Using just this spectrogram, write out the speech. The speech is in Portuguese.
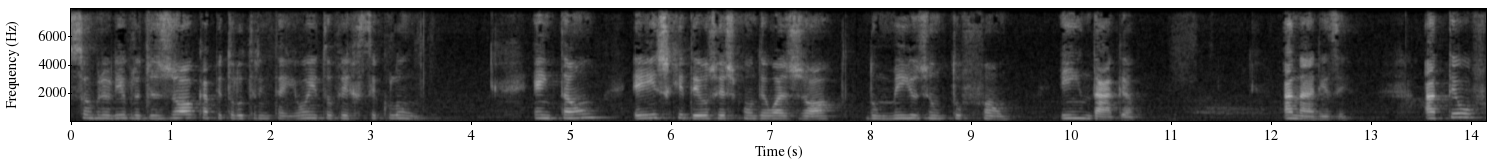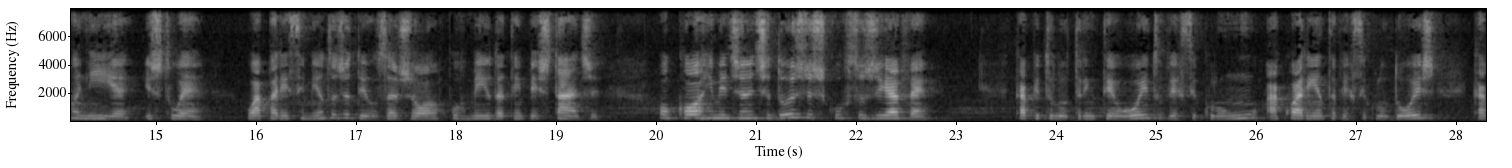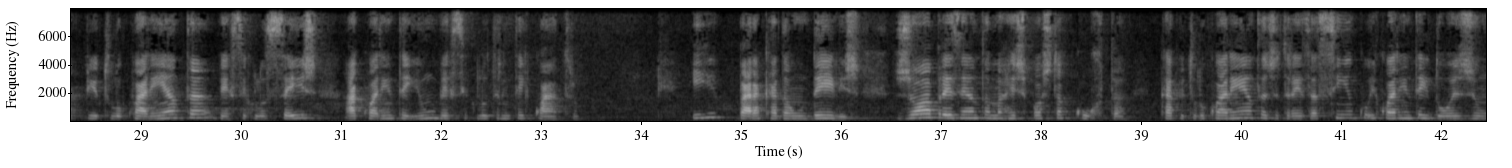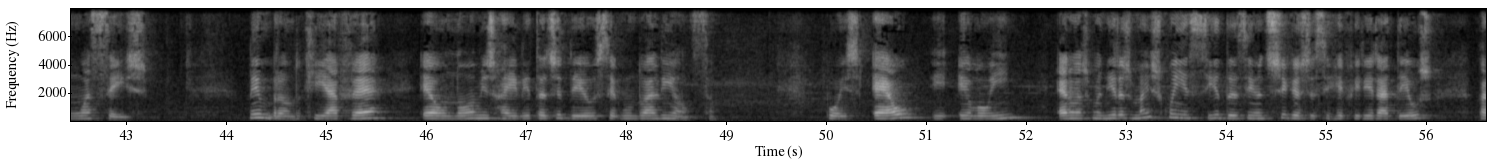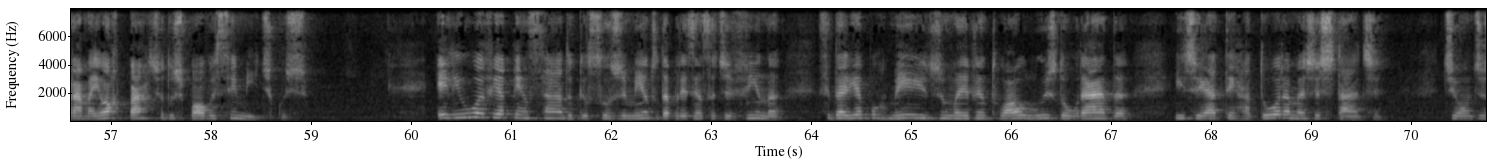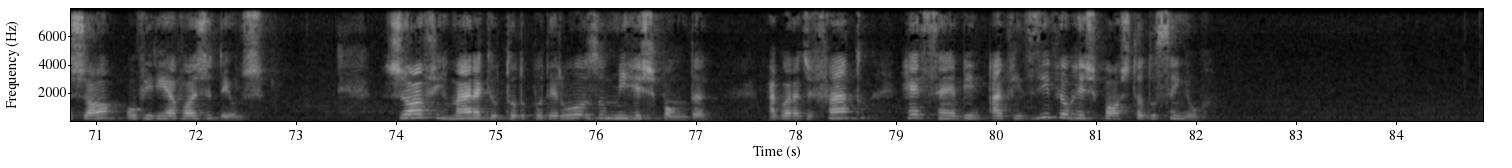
sobre o livro de Jó, capítulo 38, versículo 1. Então, eis que Deus respondeu a Jó do meio de um tufão e indaga. Análise. A teofania, isto é, o aparecimento de Deus a Jó por meio da tempestade, ocorre mediante dois discursos de Yahvé. Capítulo 38, versículo 1 a 40, versículo 2 capítulo 40, versículo 6 a 41, versículo 34. E, para cada um deles, Jó apresenta uma resposta curta, capítulo 40, de 3 a 5 e 42, de 1 a 6. Lembrando que Yahvé é o nome israelita de Deus segundo a aliança, pois El e Elohim eram as maneiras mais conhecidas e antigas de se referir a Deus para a maior parte dos povos semíticos. Eliú havia pensado que o surgimento da presença divina se daria por meio de uma eventual luz dourada e de aterradora majestade, de onde Jó ouviria a voz de Deus. Jó afirmara que o Todo-Poderoso me responda. Agora, de fato, recebe a visível resposta do Senhor.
